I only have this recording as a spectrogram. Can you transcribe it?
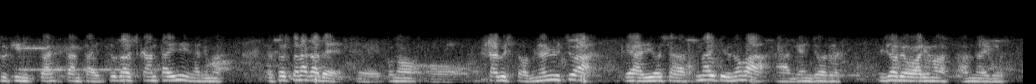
通勤時間帯、通学時間帯になります。そうした中で、この北口と南口は、やはり利用者が少ないというのが現状です。以上で終わります。案内です。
